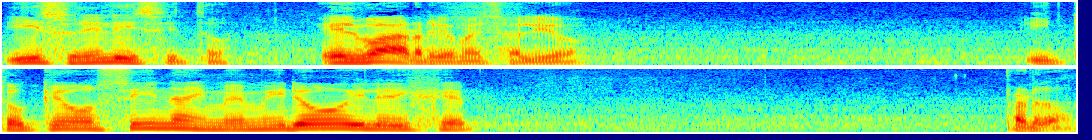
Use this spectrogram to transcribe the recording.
Y es un ilícito. El barrio me salió. Y toqué bocina y me miró y le dije, perdón.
